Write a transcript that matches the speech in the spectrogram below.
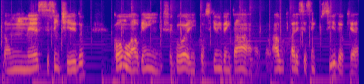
Então, nesse sentido, como alguém chegou e conseguiu inventar algo que parecia ser impossível, que é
